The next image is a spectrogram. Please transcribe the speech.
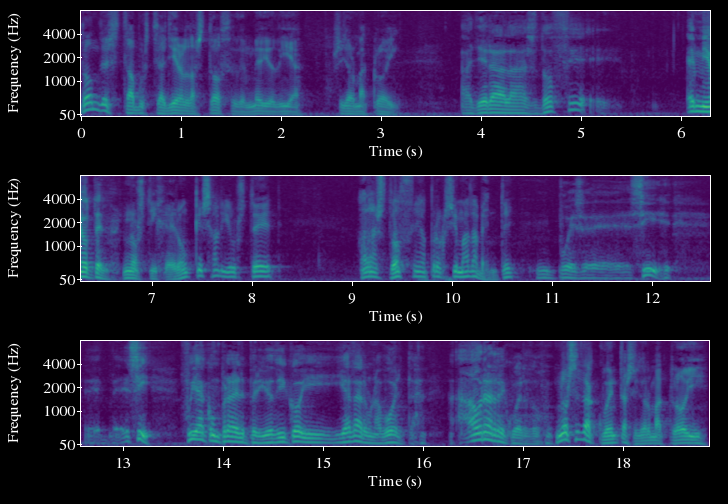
¿Dónde estaba usted ayer a las doce del mediodía, señor McCloy? Ayer a las doce, en mi hotel. Nos dijeron que salió usted ¿A las doce aproximadamente? Pues eh, sí, eh, sí. Fui a comprar el periódico y, y a dar una vuelta. Ahora recuerdo. ¿No se da cuenta, señor McCloy,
